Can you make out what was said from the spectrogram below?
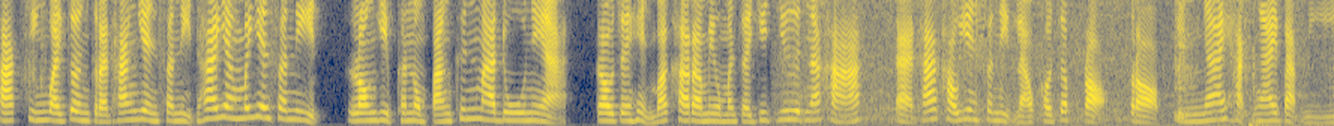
พักทิ้งไว้จนกระทั่งเย็นสนิทถ้ายังไม่เย็นสนิทลองหยิบขนมปังขึ้นมาดูเนี่ย เราจะเห็นว่าคาราเมลมันจะยืดๆนะคะ แต่ถ้าเขาเย็นสนิทแล้วเขาจะเปราะกรอบกินง่ายหักง่ายแบบนี้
